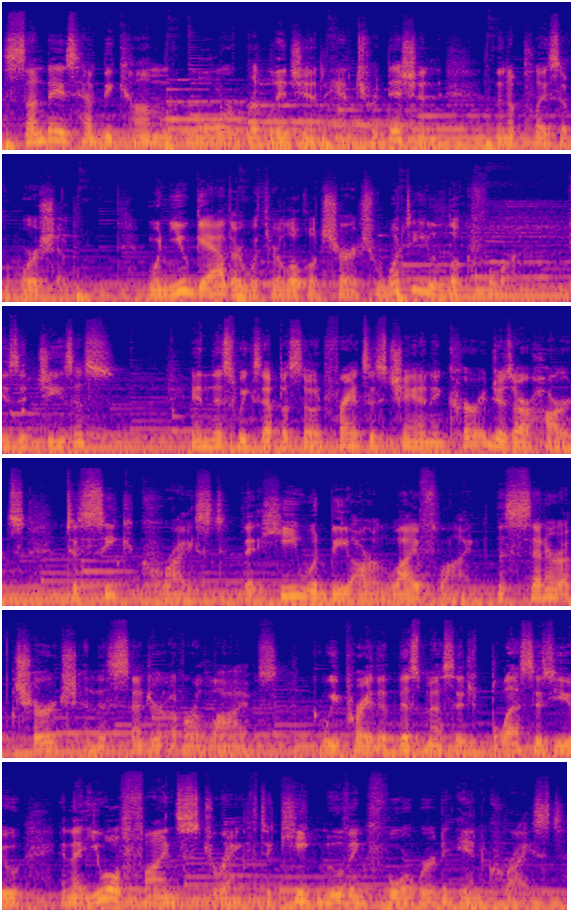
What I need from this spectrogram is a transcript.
Sundays have become more religion and tradition than a place of worship. When you gather with your local church, what do you look for? Is it Jesus? In this week's episode, Francis Chan encourages our hearts to seek Christ, that He would be our lifeline, the center of church and the center of our lives. We pray that this message blesses you and that you will find strength to keep moving forward in Christ.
